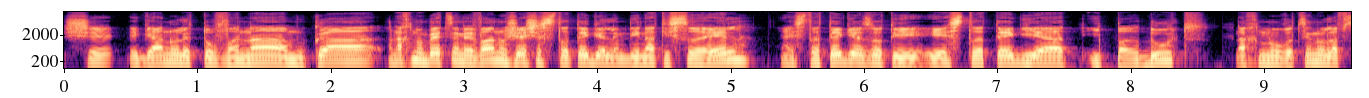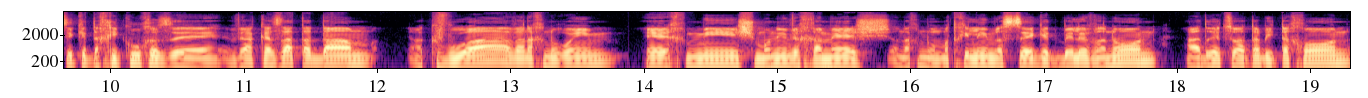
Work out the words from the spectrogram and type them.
שהגענו לתובנה עמוקה. אנחנו בעצם הבנו שיש אסטרטגיה למדינת ישראל. האסטרטגיה הזאת היא, היא אסטרטגיית היפרדות. אנחנו רצינו להפסיק את החיכוך הזה והקזת הדם הקבועה, ואנחנו רואים איך מ-85 אנחנו מתחילים לסגת בלבנון עד רצועת הביטחון.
